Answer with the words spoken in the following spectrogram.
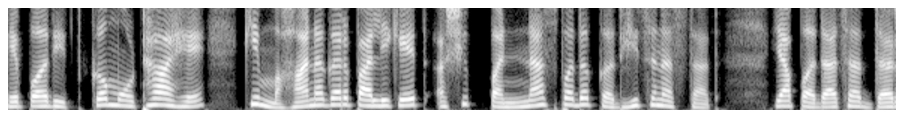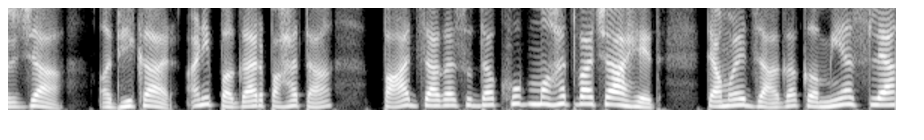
हे पद इतकं मोठं आहे की महानगरपालिकेत अशी पन्नास पदं कधीच नसतात. या पदाचा दर्जा अधिकार आणि पगार पाहता पाच जागासुद्धा खूप महत्त्वाच्या आहेत. त्यामुळे जागा कमी असल्या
